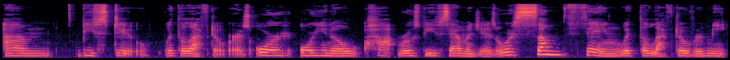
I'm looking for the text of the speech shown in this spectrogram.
um, beef stew with the leftovers or or you know hot roast beef sandwiches or something with the leftover meat.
